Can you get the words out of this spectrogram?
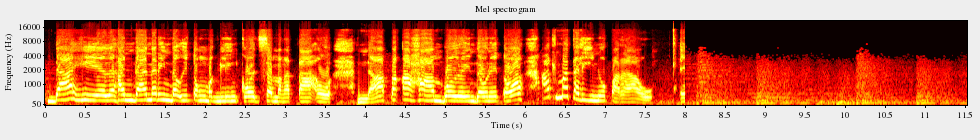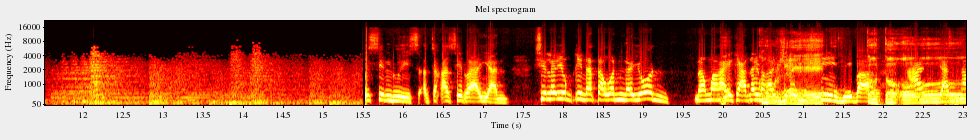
dahil handa na rin daw itong maglingkod sa mga tao. Napaka-humble rin daw nito at matalino pa raw. Si Luis at saka si Ryan, sila yung kinatawan ngayon ng mga ikangay mga Gen Z, di ba? Totoo. Andyan na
